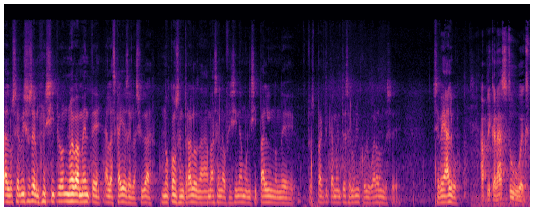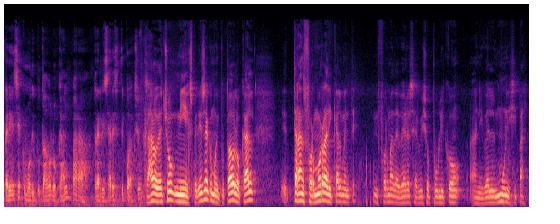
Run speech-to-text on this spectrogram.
a los servicios del municipio nuevamente a las calles de la ciudad, no concentrarlos nada más en la oficina municipal, en donde pues, prácticamente es el único lugar donde se, se ve algo. ¿Aplicarás tu experiencia como diputado local para realizar ese tipo de acciones? Claro, de hecho, mi experiencia como diputado local eh, transformó radicalmente mi forma de ver el servicio público a nivel municipal.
